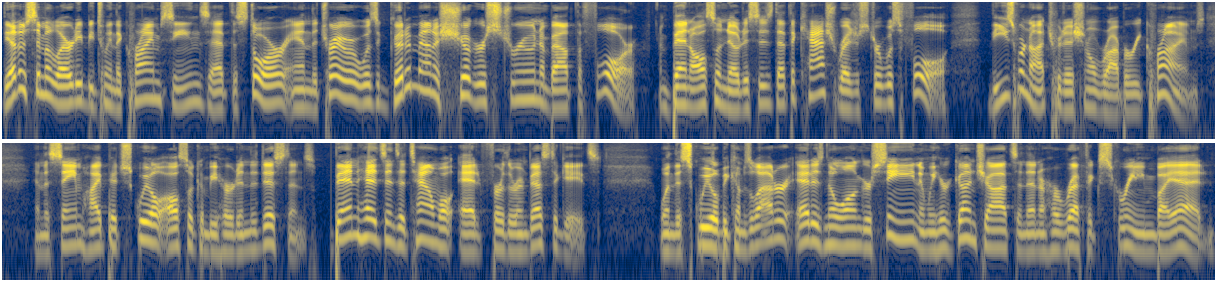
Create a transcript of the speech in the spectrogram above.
The other similarity between the crime scenes at the store and the trailer was a good amount of sugar strewn about the floor. Ben also notices that the cash register was full. These were not traditional robbery crimes, and the same high pitched squeal also can be heard in the distance. Ben heads into town while Ed further investigates. When the squeal becomes louder, Ed is no longer seen, and we hear gunshots and then a horrific scream by Ed.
